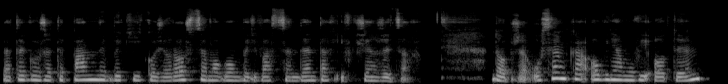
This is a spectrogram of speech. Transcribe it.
dlatego że te panny, byki i koziorożce mogą być w ascendentach i w księżycach. Dobrze, ósemka ognia mówi o tym,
